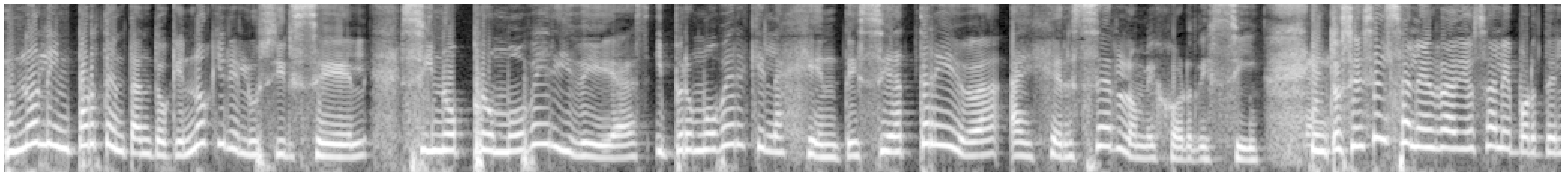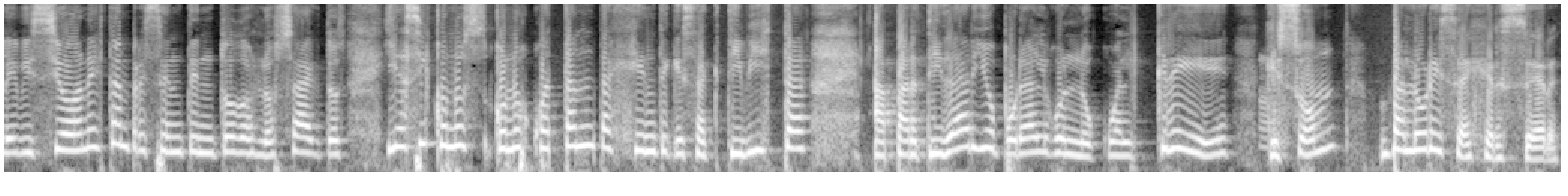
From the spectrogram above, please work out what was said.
no le importa en tanto que no quiere lucirse él, sino promover ideas y promover que la gente se atreva a ejercer lo mejor de sí. Entonces él sale en radio, sale por televisión, está presente en todos los actos y así conozco, a tanta gente que es activista, a partidario por algo en lo cual cree que son valores a ejercer.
